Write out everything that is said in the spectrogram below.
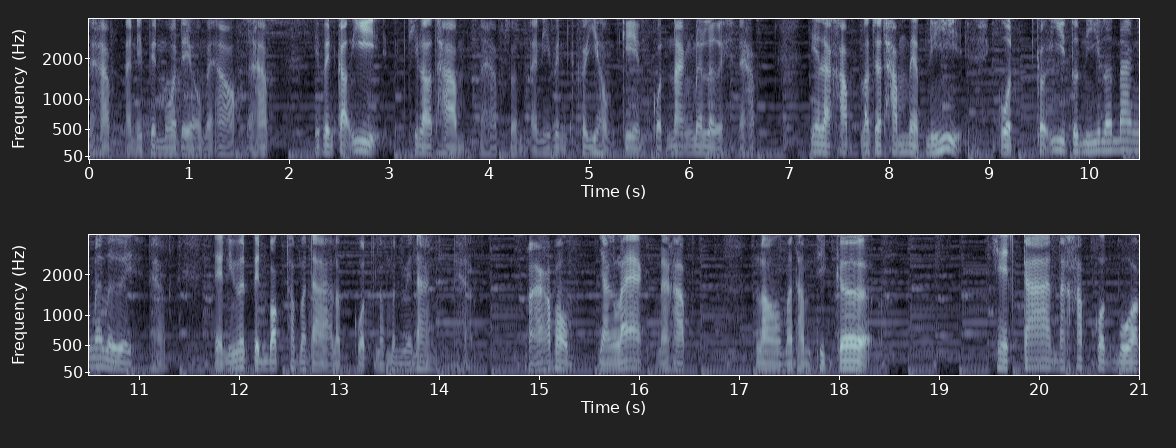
นะครับ อันนี้เป็นโมเดลไม่เอานะครับ นี่เป็นเก้าอี้ ที่เราทำนะครับ ส่วนอันนี้เป็นเก้าอี้ของเกมกดนั่งได้เลยนะครับนี่แหละครับเราจะทำแบบนี้กดเก้าอี้ตัวนี้แล้วนั่งได้เลยนะครับ แต่นนี้มันเป็นบล็อกธรรมดาเรากดแล้วมันไม่นั่งนะครับ มาครับผมอย่างแรกนะครับ เรามาทำทิกเกอร์เหตุการณ์นะครับ กดบวก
